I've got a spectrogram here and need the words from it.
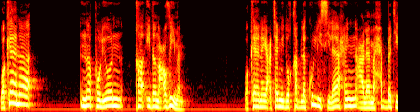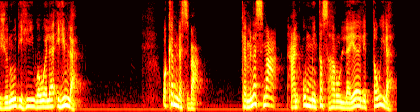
وكان نابليون قائدا عظيما وكان يعتمد قبل كل سلاح على محبة جنوده وولائهم له. وكم نسمع كم نسمع عن أم تسهر الليالي الطويلة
